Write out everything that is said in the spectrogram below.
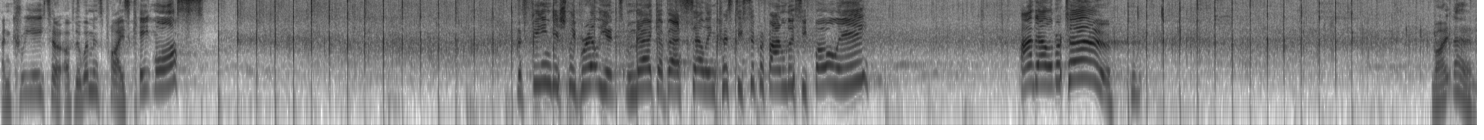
and creator of the Women's Prize, Kate Mosse. the fiendishly brilliant, mega best-selling Christie superfan Lucy Foley. And Ella too. right then.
